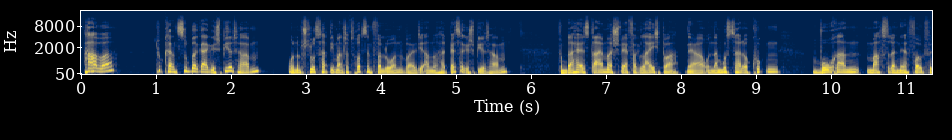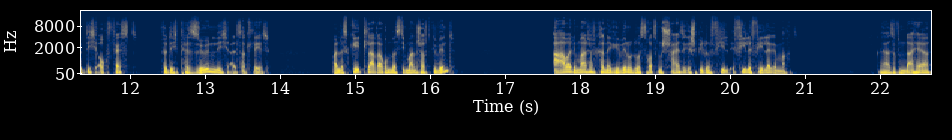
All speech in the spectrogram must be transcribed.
Aber du kannst super geil gespielt haben und am Schluss hat die Mannschaft trotzdem verloren, weil die anderen halt besser gespielt haben. Von daher ist da immer schwer vergleichbar, ja. Und dann musst du halt auch gucken, woran machst du deinen Erfolg für dich auch fest, für dich persönlich als Athlet. Weil es geht klar darum, dass die Mannschaft gewinnt, aber die Mannschaft kann ja gewinnen und du hast trotzdem scheiße gespielt und viel, viele Fehler gemacht. Ja, also von daher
